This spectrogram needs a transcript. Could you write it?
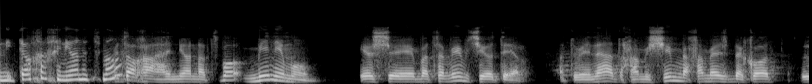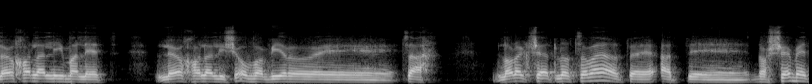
מתוך החניון עצמו? מתוך החניון עצמו, מינימום. יש אה, מצבים שיותר. את מבינה, עד 55 דקות לא יכולה להימלט, לא יכולה לשאוב אוויר אה, צח. לא רק שאת לא צומעת, אה, את אה, נושמת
